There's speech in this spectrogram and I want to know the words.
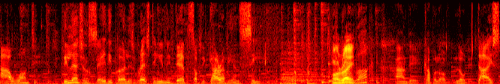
I want it. The legends say the pearl is resting in the depths of the Caribbean Sea. All right. Luck and a couple of loaded dice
